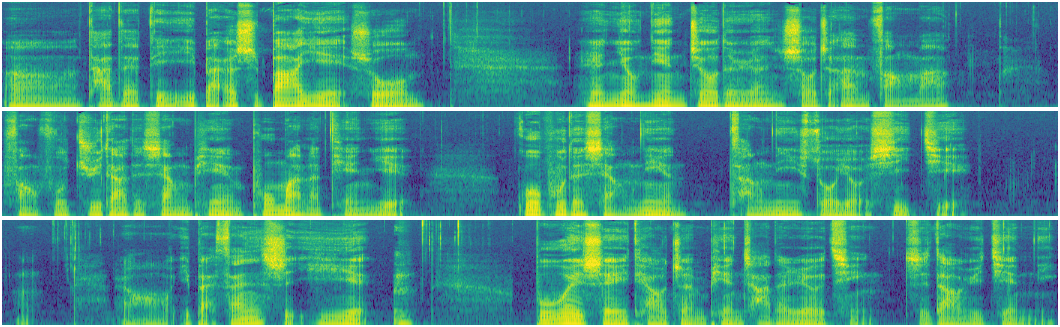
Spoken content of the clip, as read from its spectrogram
嗯，他在第一百二十八页说，人有念旧的人守着暗房吗？仿佛巨大的相片铺满了田野，过铺的想念藏匿所有细节。嗯，然后一百三十一页，不为谁调整偏差的热情，直到遇见你。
